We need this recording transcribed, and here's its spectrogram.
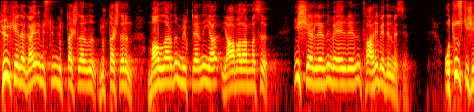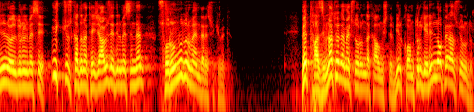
Türkiye'de gayrimüslim yurttaşlarının yurttaşların mallarının, mülklerinin ya- yağmalanması, iş yerlerinin ve evlerinin tahrip edilmesi, 30 kişinin öldürülmesi, 300 kadına tecavüz edilmesinden sorumludur Menderes hükümeti. Ve tazminat ödemek zorunda kalmıştır. Bir kontur gerilla operasyonudur.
